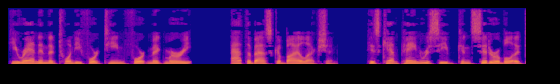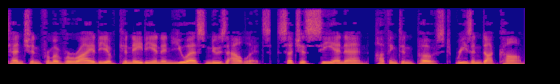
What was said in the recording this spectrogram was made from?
He ran in the 2014 Fort McMurray—Athabasca by-election. His campaign received considerable attention from a variety of Canadian and U.S. news outlets, such as CNN, Huffington Post, Reason.com,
